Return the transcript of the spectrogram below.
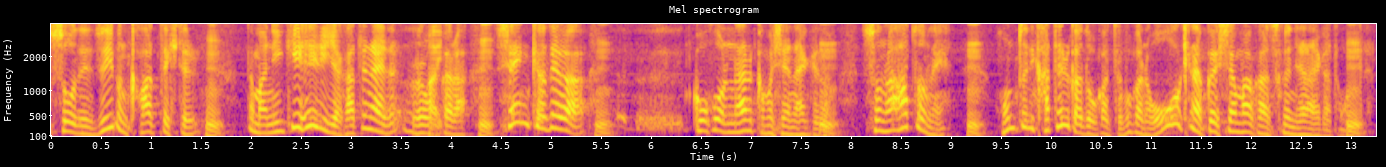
層でずいぶん変わってきてる、うん、まあ、ニキ・ヘイリーじゃ勝てないだろうから、はい。うん、選挙では候補になるかもしれないけど、うん、その後ね、本当に勝てるかどうかって僕はね大きなクエスチョンマークがつくんじゃないかと思って。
